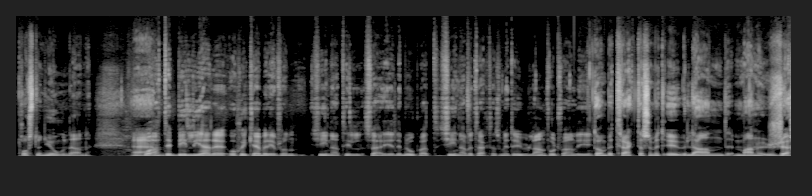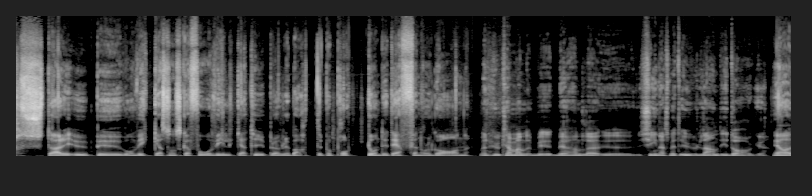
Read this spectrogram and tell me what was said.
postunionen. Och att det är billigare att skicka brev från Kina till Sverige det beror på att Kina betraktas som ett u-land fortfarande? I... De betraktas som ett u-land. Man röstar i UPU om vilka som ska få vilka typer av rabatter på porton. Det är ett FN-organ. Men hur kan man be behandla uh, Kina som ett u-land idag? Ja,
